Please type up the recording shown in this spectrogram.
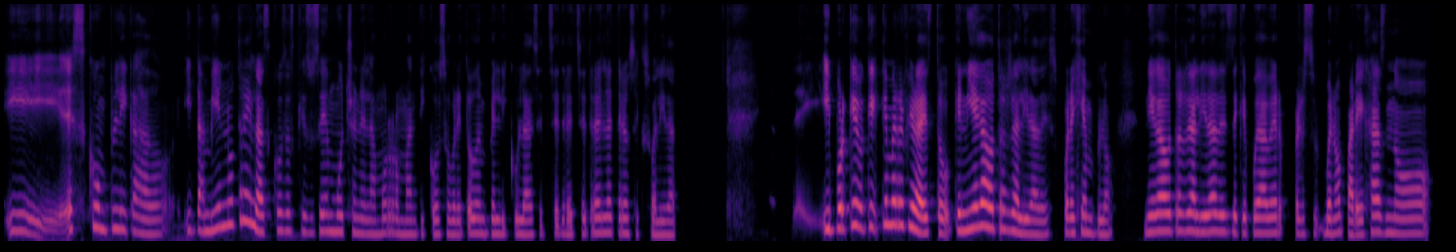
Y es complicado. Y también otra de las cosas que sucede mucho en el amor romántico, sobre todo en películas, etcétera, etcétera, es la heterosexualidad. ¿Y por qué? ¿Qué, qué me refiero a esto? Que niega otras realidades. Por ejemplo, niega otras realidades de que puede haber, bueno, parejas no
